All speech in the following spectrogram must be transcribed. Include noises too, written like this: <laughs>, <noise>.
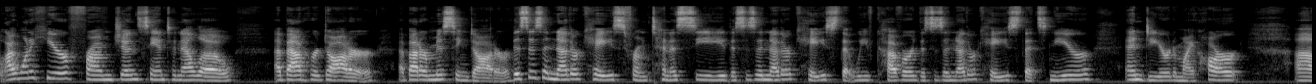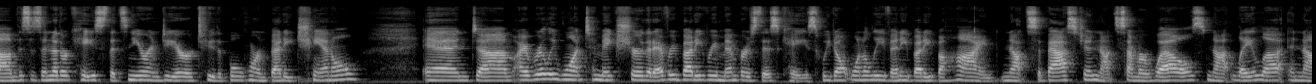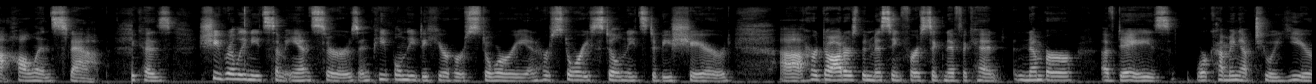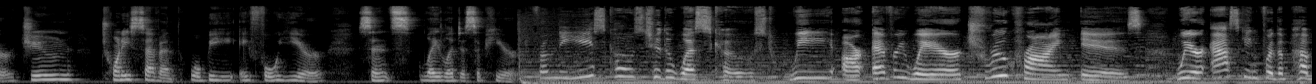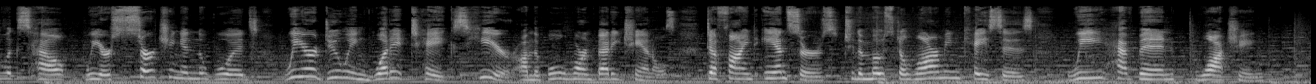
I want to hear from Jen Santanello about her daughter, about her missing daughter. This is another case from Tennessee. This is another case that we've covered. This is another case that's near and dear to my heart. Um, this is another case that's near and dear to the Bullhorn Betty channel. And um, I really want to make sure that everybody remembers this case. We don't want to leave anybody behind. Not Sebastian, not Summer Wells, not Layla, and not Holland Snap. Because she really needs some answers and people need to hear her story and her story still needs to be shared. Uh, her daughter's been missing for a significant number of days. We're coming up to a year. June 27th will be a full year since Layla disappeared. From the East Coast to the West Coast, we are everywhere true crime is. We are asking for the public's help. We are searching in the woods. We are doing what it takes here on the Bullhorn Betty channels to find answers to the most alarming cases we have been watching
